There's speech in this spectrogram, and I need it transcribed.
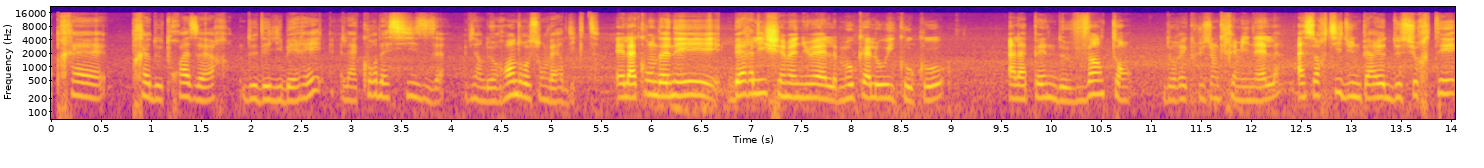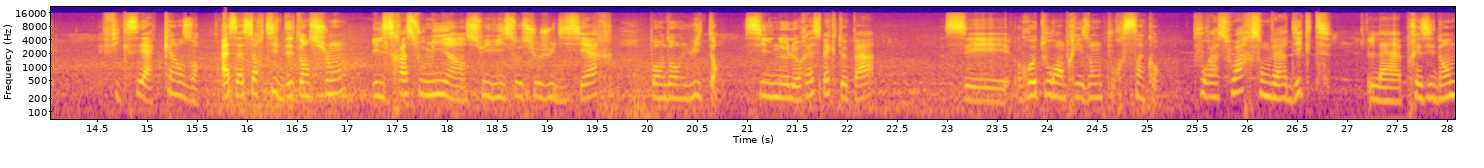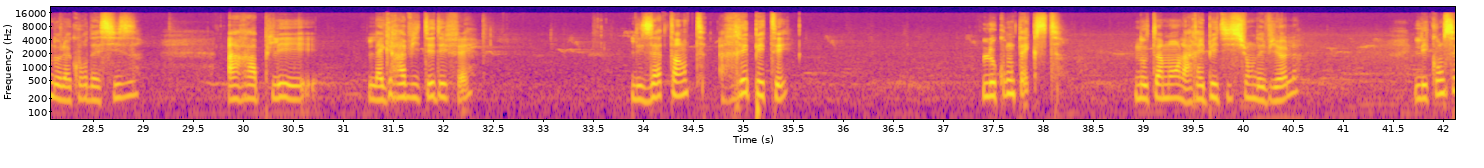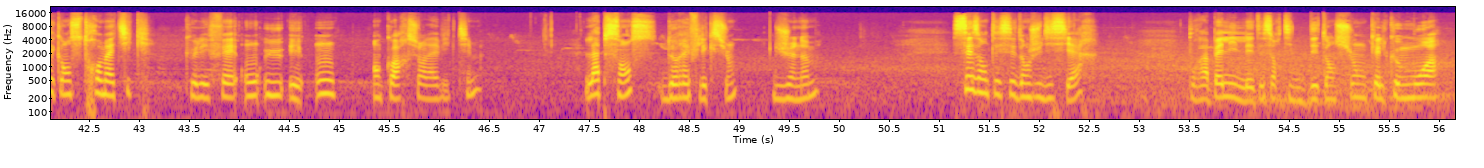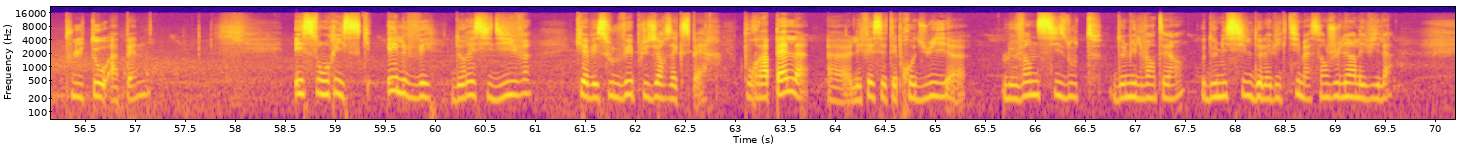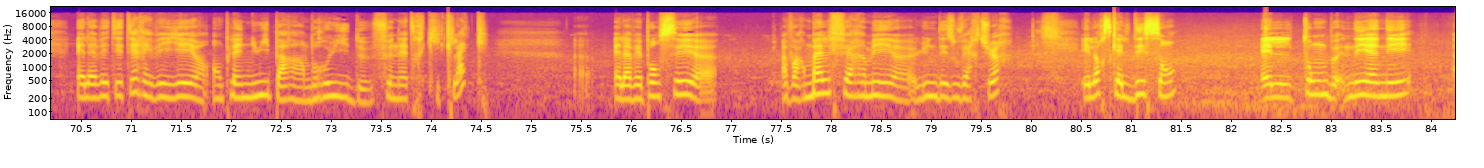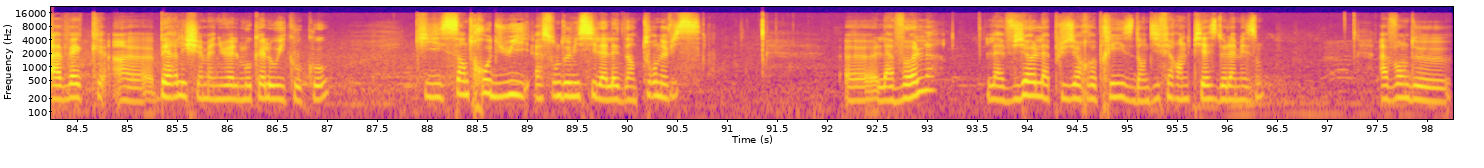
Après près de trois heures de délibéré, la cour d'assises vient de rendre son verdict. Elle a condamné Berlich Emmanuel Mokalo Ikoko à la peine de 20 ans de réclusion criminelle, assortie d'une période de sûreté fixée à 15 ans. À sa sortie de détention, il sera soumis à un suivi socio-judiciaire pendant 8 ans. S'il ne le respecte pas, c'est retour en prison pour 5 ans. Pour asseoir son verdict, la présidente de la cour d'assises a rappelé la gravité des faits, les atteintes répétées, le contexte, notamment la répétition des viols, les conséquences traumatiques que les faits ont eues et ont encore sur la victime, l'absence de réflexion du jeune homme, ses antécédents judiciaires. Pour rappel, il était sorti de détention quelques mois plus tôt à peine et son risque élevé de récidive qui avait soulevé plusieurs experts. Pour rappel, euh, les faits s'étaient produits euh, le 26 août 2021 au domicile de la victime à Saint-Julien-les-Villas. Elle avait été réveillée euh, en pleine nuit par un bruit de fenêtre qui claque. Elle avait pensé avoir mal fermé l'une des ouvertures. Et lorsqu'elle descend, elle tombe nez à nez avec Berlich Emmanuel Mokalo Ikoko, qui s'introduit à son domicile à l'aide d'un tournevis, euh, la vole, la viole à plusieurs reprises dans différentes pièces de la maison, avant de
